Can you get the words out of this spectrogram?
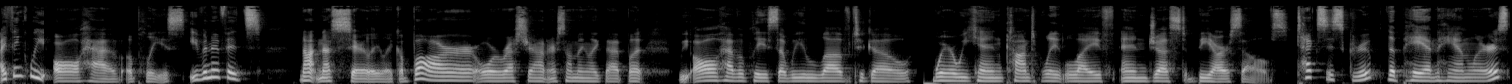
I think we all have a place, even if it's not necessarily like a bar or a restaurant or something like that, but we all have a place that we love to go where we can contemplate life and just be ourselves. Texas group, the Panhandlers,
